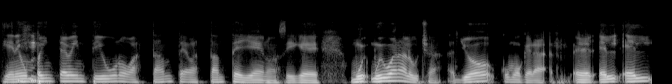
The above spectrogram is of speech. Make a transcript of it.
Tiene, un 2021 bastante, bastante lleno, así que muy, muy buena lucha. Yo como que era, él, él,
